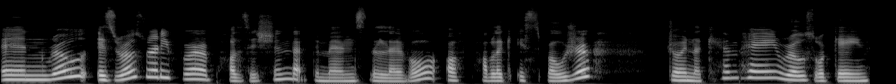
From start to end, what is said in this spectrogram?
And Rose, is Rose ready for a position that demands the level of public exposure? Join the campaign, Rose will gain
